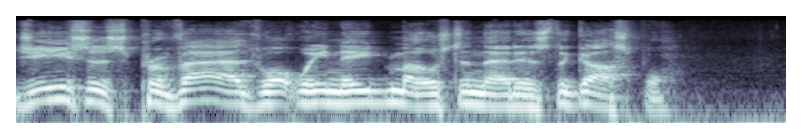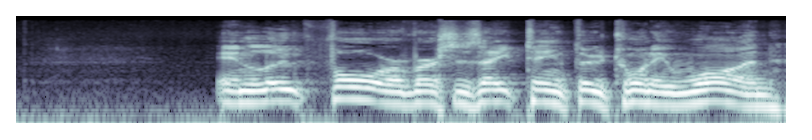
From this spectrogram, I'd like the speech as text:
Jesus provides what we need most, and that is the gospel. In Luke 4, verses 18 through 21,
